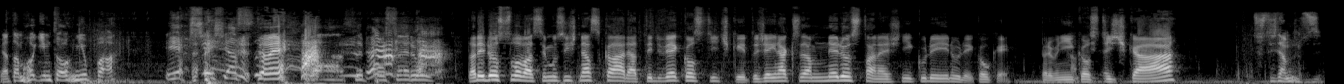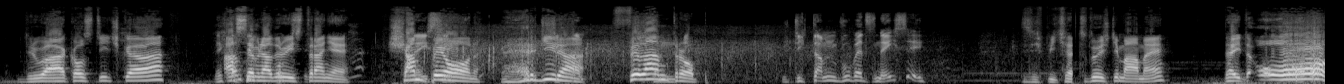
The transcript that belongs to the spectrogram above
Já tam hodím toho hňupa. Ježiš, já se, To je... já se poseru. Tady doslova si musíš naskládat ty dvě kostičky, protože jinak se tam nedostaneš nikudy jinudy, koukej. První kostička, Co ty tam... z- druhá kostička Nech a jsem na druhé straně. Šampion, hrdina, filantrop. Vždyť tam vůbec nejsi. Ty jsi píče. Co tu ještě máme? Tady to, oh,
